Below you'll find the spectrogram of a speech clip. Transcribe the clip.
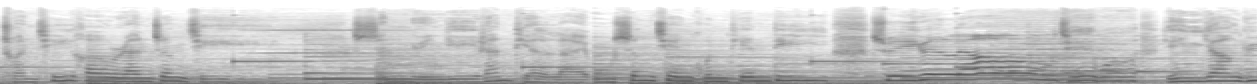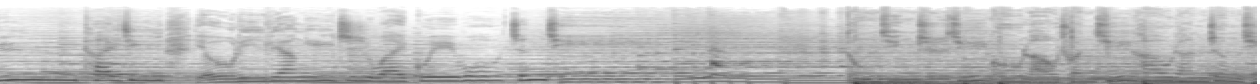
传奇浩然正气，神韵依然天籁无声乾坤天地。谁愿了解我阴阳与太极？有力量一之外归我真气。东京之极，古老传奇浩然正气。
